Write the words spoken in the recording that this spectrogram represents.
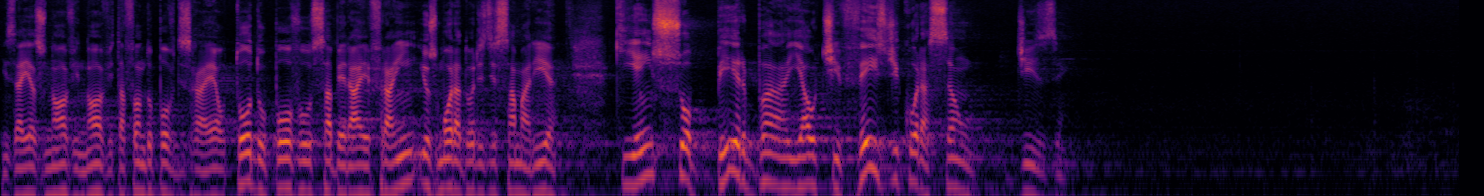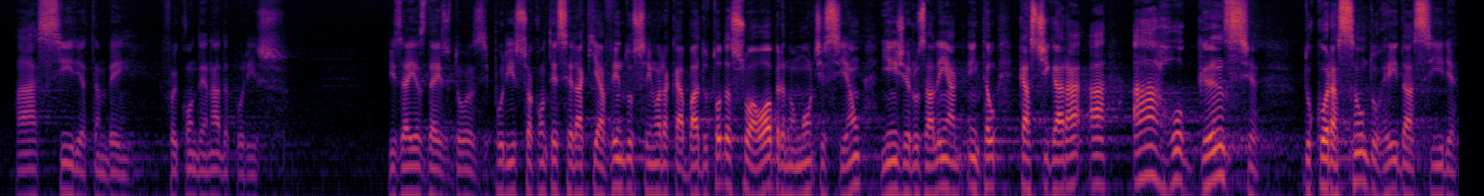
Isaías 9, 9 está falando do povo de Israel: todo o povo saberá, Efraim e os moradores de Samaria, que em soberba e altivez de coração dizem. A Assíria também foi condenada por isso. Isaías 10, 12. Por isso acontecerá que, havendo o Senhor acabado toda a sua obra no Monte Sião e em Jerusalém, então castigará a arrogância do coração do rei da Assíria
